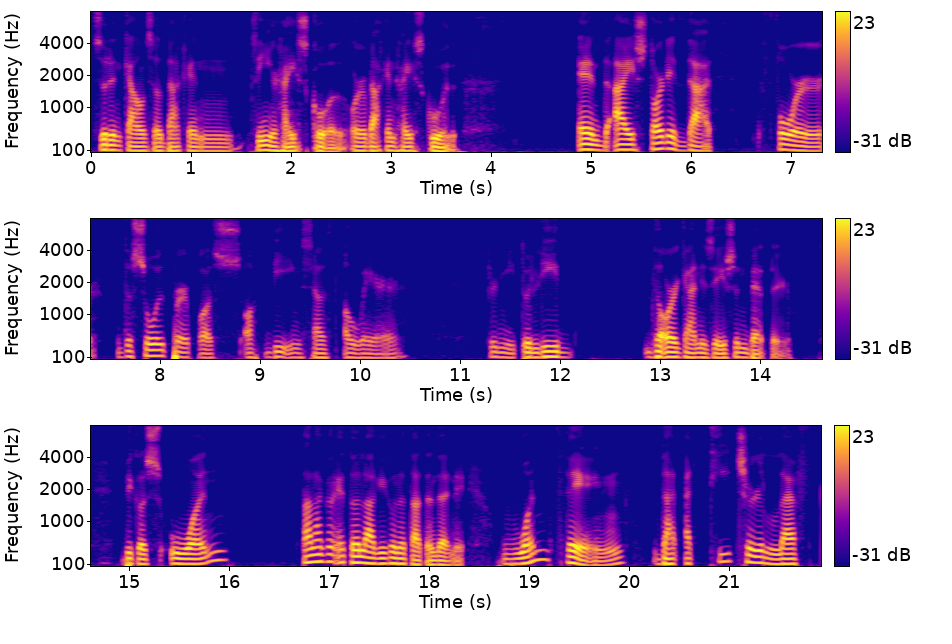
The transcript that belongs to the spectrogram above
student council back in senior high school or back in high school. And I started that for the sole purpose of being self-aware for me to lead the organization better. Because one, talagang ito lagi ko natatandaan eh. One thing that a teacher left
